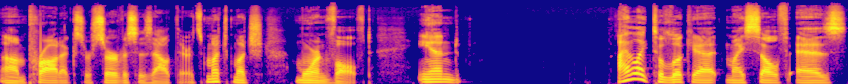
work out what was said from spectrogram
um, products or services out there. It's much much more involved, and I like to look at myself as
